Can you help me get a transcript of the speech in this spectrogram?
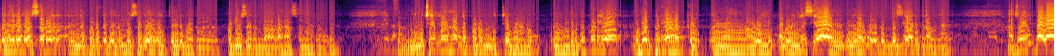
இளையராஜா சார் இந்த படத்துக்கு ரொம்ப சரியான தேர்வு அது. ப்ரொடியூசர் ரொம்ப அழகா சொன்னார் அவங்க நிச்சயமாக அந்த படம் வெற்றி பெறணும். இங்க இருக்கக்கூடிய மிகப்பெரிய ஆட்கள் அஹ் அவ்வளவு அவ்வளவு ஈஸியா எல்லாருமே ரொம்ப பிஸியா இருக்கிறவங்க அஜயன் பாலா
